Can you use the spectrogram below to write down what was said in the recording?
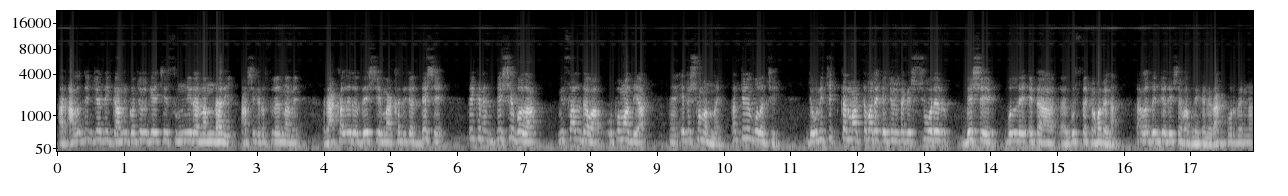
আর আলাউদ্দিন জিহাদি গান গজল গেয়েছে সুন্নিরা নামধারী আশিক রসুলের নামে। রাখালেরও দেশে মা খাদিজার দেশে। তো এখানে দেশে বলা মিসাল দেওয়া উপমা দেওয়া হ্যাঁ, এটা সমান নয়। তার জন্য বলেছি যে উনি চিৎকার মারতে পারে এই জন্য তাকে শুয়োরের বেশে বললে এটা গুস্তাকে হবে না। আলাদিন যে হিসেবে আপনি এখানে রাগ করবেন না।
